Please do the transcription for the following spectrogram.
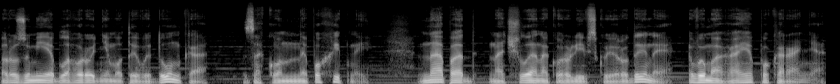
розуміє благородні мотиви Дунка, закон непохитний. Напад на члена королівської родини вимагає покарання.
